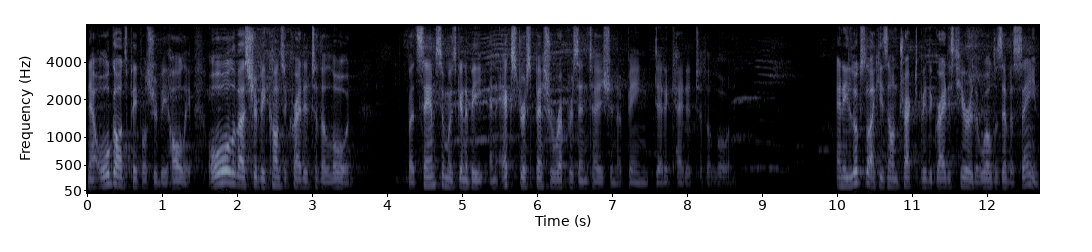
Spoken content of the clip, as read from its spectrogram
Now, all God's people should be holy. All of us should be consecrated to the Lord. But Samson was going to be an extra special representation of being dedicated to the Lord. And he looks like he's on track to be the greatest hero the world has ever seen.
